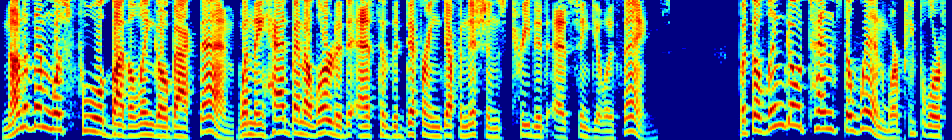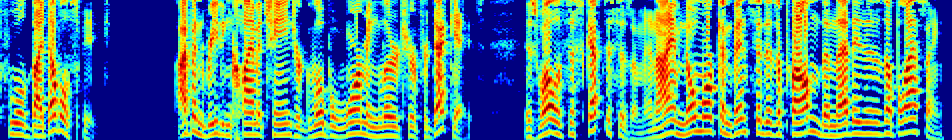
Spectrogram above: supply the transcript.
None of them was fooled by the lingo back then, when they had been alerted as to the differing definitions treated as singular things. But the lingo tends to win where people are fooled by doublespeak. I've been reading climate change or global warming literature for decades, as well as the skepticism, and I am no more convinced it is a problem than that it is a blessing.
